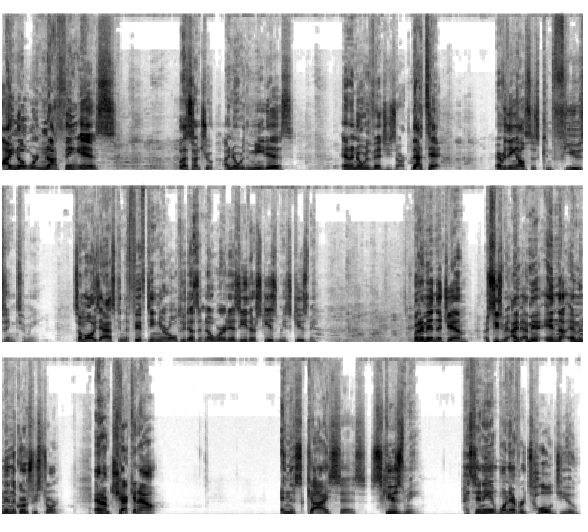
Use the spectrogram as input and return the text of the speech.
I know where nothing is. Well, that's not true. I know where the meat is, and I know where the veggies are. That's it. Everything else is confusing to me. So I'm always asking the 15 year old who doesn't know where it is either, excuse me, excuse me. But I'm in the gym, excuse me, I'm, in, the, I'm in the grocery store, and I'm checking out, and this guy says, Excuse me, has anyone ever told you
